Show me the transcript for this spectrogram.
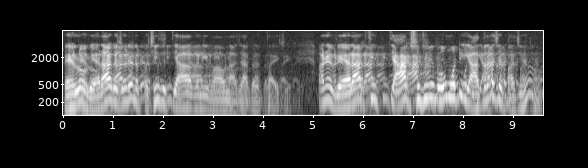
પહેલો વૈરાગ ચડે ને પછી જ ત્યાગની ભાવના જાગૃત થાય છે. અને વૈરાગથી ત્યાગ સુધીની બહુ મોટી યાત્રા છે પાછી, હા.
